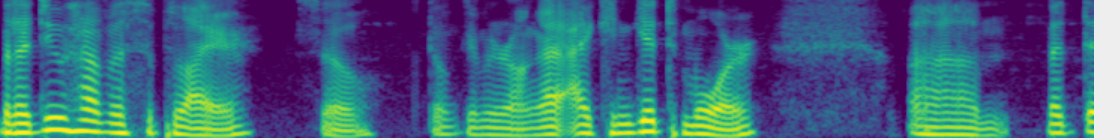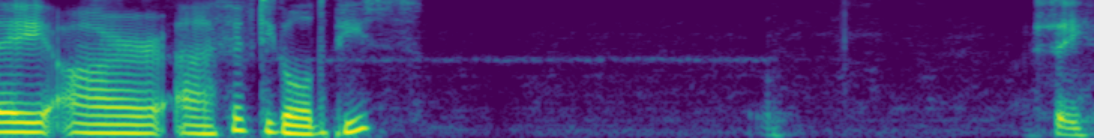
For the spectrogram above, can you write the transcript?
but I do have a supplier, so don't get me wrong. I, I can get more, um, but they are uh, fifty gold apiece. I see.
